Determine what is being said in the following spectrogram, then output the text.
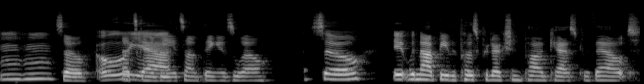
Mm-hmm. So Oh that's yeah. going to be its own thing as well. So it would not be the post-production podcast without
